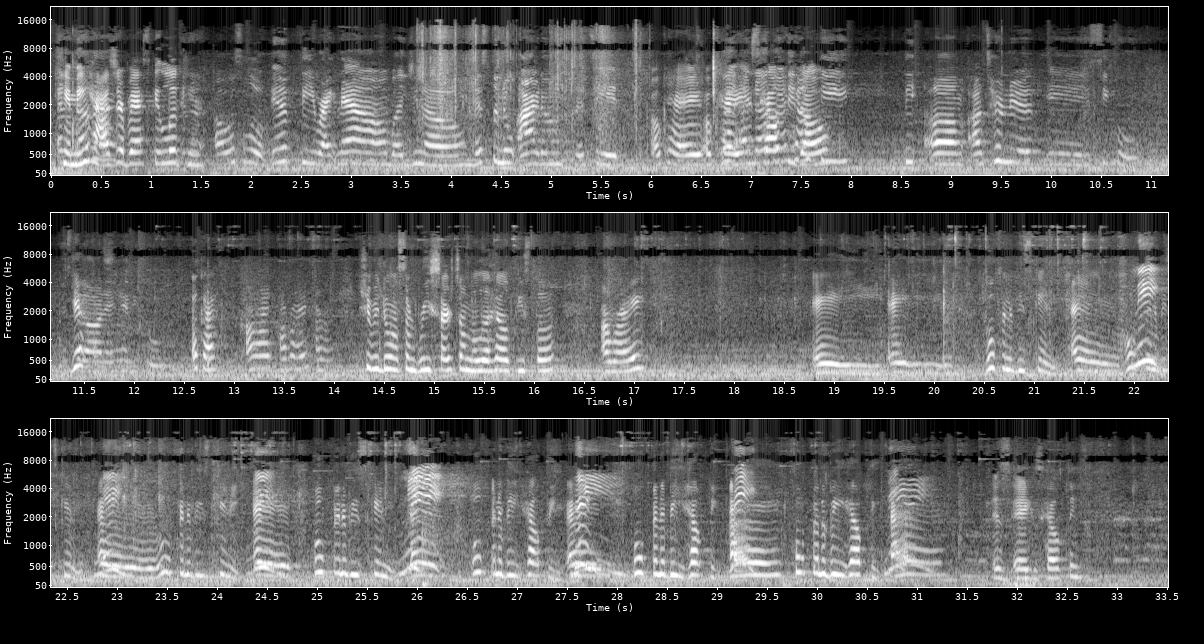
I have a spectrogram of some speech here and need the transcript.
Kimmy, how's your basket looking? Oh, it's a little empty right now, but you know, that's the new item. That's it. Okay, okay, But it's another healthy, though. The um alternative is seafood. Instead Yeah. of all that heavy food. Okay, all right, all right, all right. Should be doing some research on the little healthy stuff. All right. Hey, hey. Who finna be skinny? Hey, who Me. finna be skinny? Me. Hey, who finna be skinny? Hey, who finna be skinny? Me. Hey, who finna be healthy? Hey, Me. who finna be healthy? Hey, eh? who finna be healthy? Hey. Me. Eh? Is eggs healthy?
